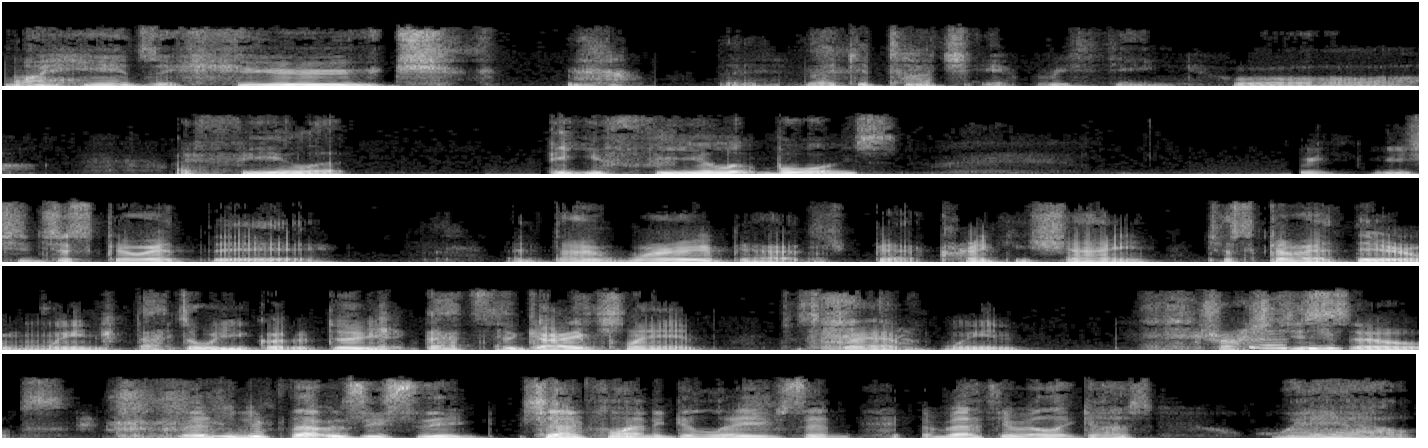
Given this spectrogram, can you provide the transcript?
my hands are huge. They, they could touch everything. Oh, I feel it. Do you feel it, boys? We, you should just go out there and don't worry about about cranky Shane. Just go out there and win. That's all you got to do. That's the game plan. Just go out and win. Trust Imagine- yourselves. Imagine if that was his thing. Shane Flanagan leaves and, and Matthew Elliott goes, Wow,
